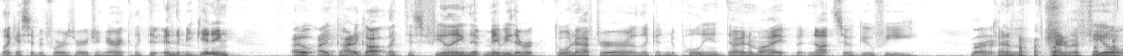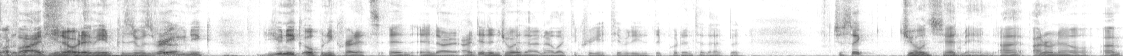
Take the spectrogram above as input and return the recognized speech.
like I said before, it was very generic. Like the, in the beginning, I I kind of got like this feeling that maybe they were going after like a Napoleon Dynamite, but not so goofy right. kind of a kind of a feel, a vibe. You know what I mean? Because it was very Yeah. unique, unique opening credits, and and I I did enjoy that, and I like the creativity that they put into that. But just like Jones said, man, I I don't know. Um,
